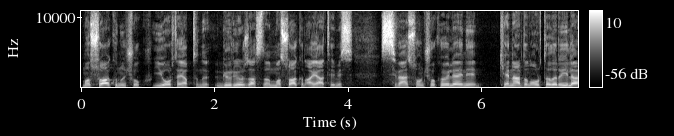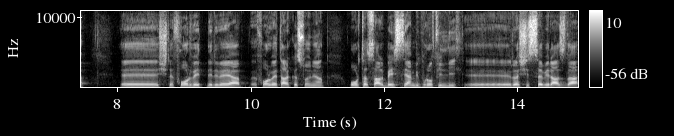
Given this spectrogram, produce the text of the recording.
Masuaku'nun çok iyi orta yaptığını görüyoruz aslında. Masuaku'nun ayağı temiz. Svensson çok öyle hani kenardan ortalarıyla e, işte forvetleri veya forvet arkası oynayan orta saha besleyen bir profil değil. E, Rashica biraz daha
